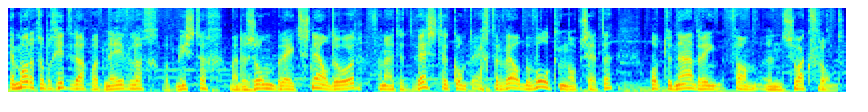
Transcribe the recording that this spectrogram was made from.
En morgen begint de dag wat nevelig, wat mistig, maar de zon breekt snel door. Vanuit het westen komt echter wel bewolking opzetten... op de nadering van een zwak front.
